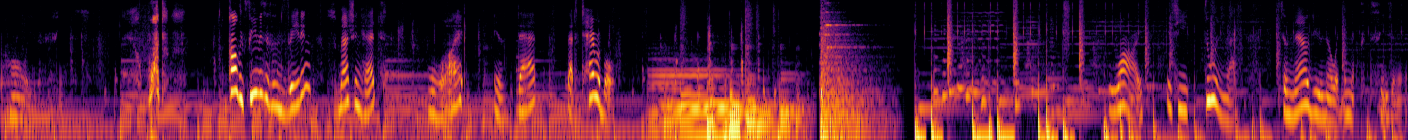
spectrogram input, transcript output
Polyphemus. What? Polyphemus is invading? Smashing heads? What is that? That's terrible. Why is he doing that? So now do you know what the next season is?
